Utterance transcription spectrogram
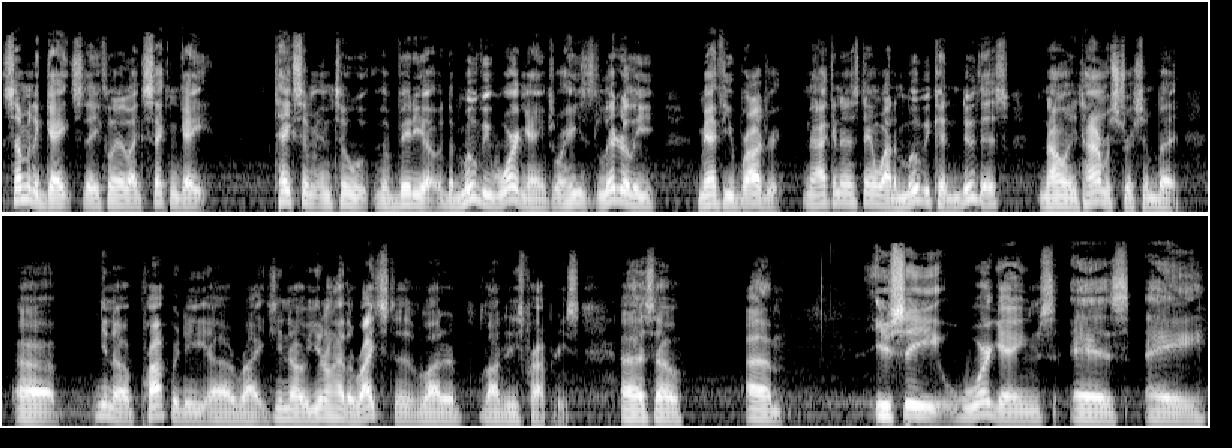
some of the gates they clear, like second gate, takes him into the video, the movie War Games, where he's literally Matthew Broderick. Now I can understand why the movie couldn't do this, not only time restriction, but uh, you know property uh, rights. You know you don't have the rights to a lot of a lot of these properties. Uh, so um, you see war games as a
